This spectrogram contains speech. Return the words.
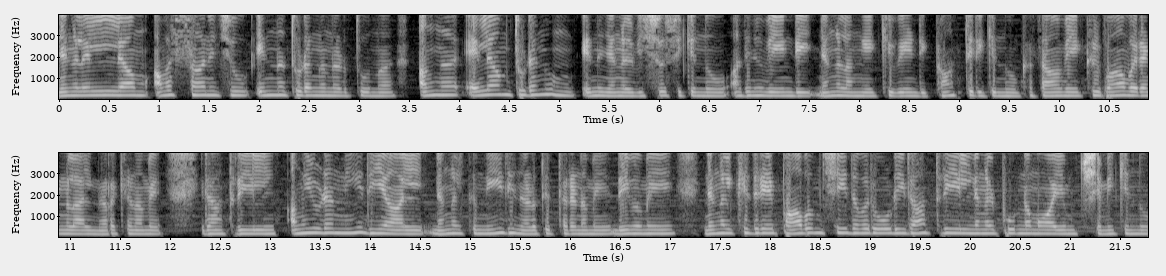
ഞങ്ങളെല്ലാം അവസാനിച്ചു എന്ന് തുടങ്ങുന്നിടത്തുനിന്ന് അങ്ങ് എല്ലാം തുടങ്ങും എന്ന് ഞങ്ങൾ വിശ്വസിക്കുന്നു. അതിനുവേണ്ടി ഞങ്ങൾ അങ്ങേക്ക് വേണ്ടി കാത്തിരിക്കുന്നു. കർത്താവെ കൃപാവരങ്ങളാൽ നിറയ്ക്കണമേ. രാത്രിയിൽ അങ്ങയുടെ നീതിയാൽ ഞങ്ങൾക്ക് നീതി നടത്തി തരണമേ ദൈവമേ ഞങ്ങൾക്കെതിരെ പാപം ചെയ്തവരോട് ഈ രാത്രിയിൽ ഞങ്ങൾ പൂർണമായും ക്ഷമിക്കുന്നു.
